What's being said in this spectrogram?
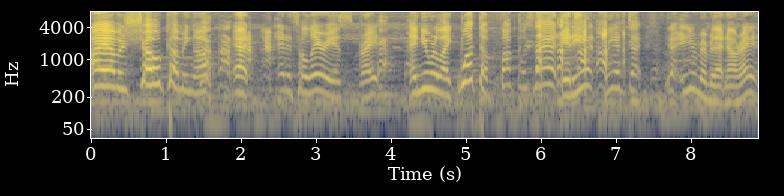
I have a show coming up at, and it's hilarious, right? And you were like, "What the fuck was that, idiot?" We had, to, yeah, you remember that now, right?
